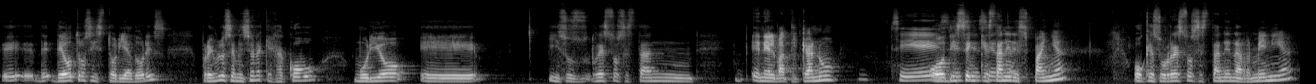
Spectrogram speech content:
eh, de, otros historiadores, por ejemplo, se menciona que Jacobo murió eh, y sus restos están en el Vaticano. Sí, o dicen que están en España, o que sus restos están en Armenia,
